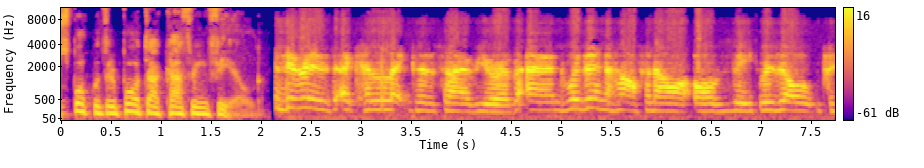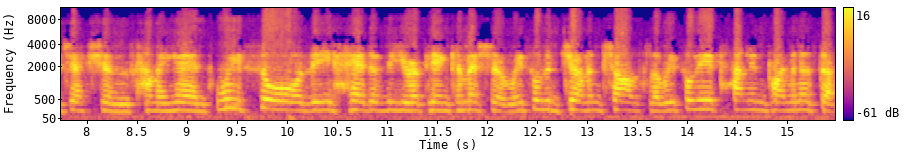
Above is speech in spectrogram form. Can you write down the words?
spoke with reporter Catherine Field. There is a collective sigh of Europe, and within half an hour of the result projections coming in, we saw the head of the European Commission, we saw the German Chancellor, we saw the Italian Prime Minister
